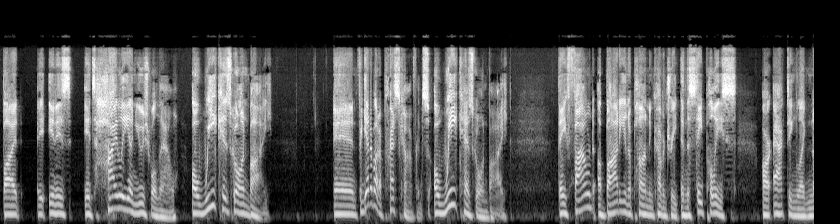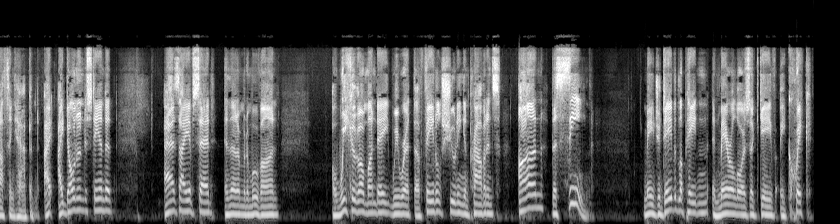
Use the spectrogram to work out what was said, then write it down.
But it is it's highly unusual now. A week has gone by. And forget about a press conference. A week has gone by. They found a body in a pond in Coventry, and the state police are acting like nothing happened. I, I don't understand it. As I have said, and then I'm going to move on. A week ago, Monday, we were at the fatal shooting in Providence on the scene. Major David Lapatin and Mayor Elorza gave a quick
